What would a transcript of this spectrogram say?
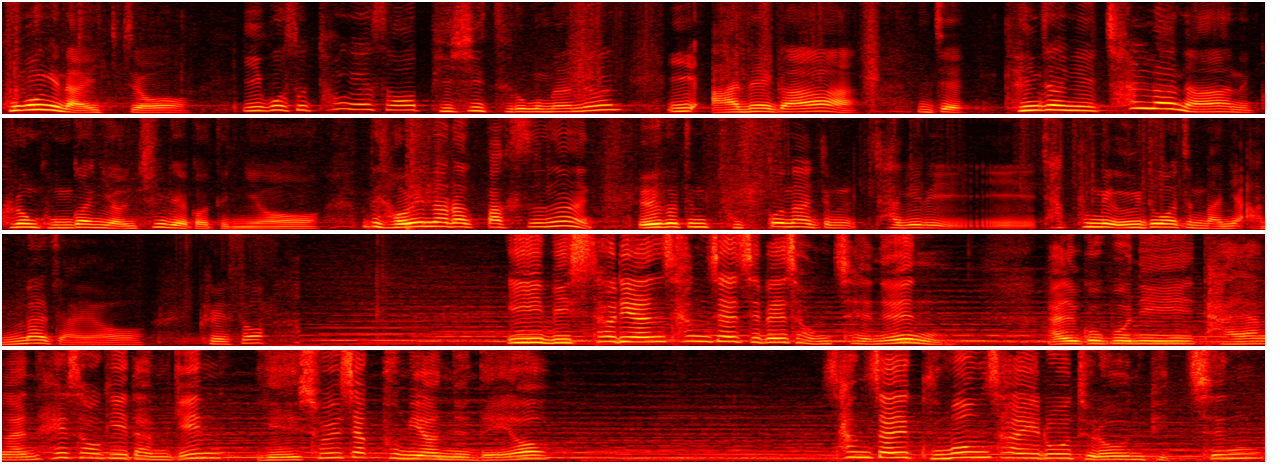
구멍이 나 있죠. 이곳을 통해서 빛이 들어오면은 이 안에가 이제 굉장히 찬란한 그런 공간이 연출되거든요. 근데 저희 나라 박스는 여기가 좀 좁거나 좀 자기 이 작품의 의도와 좀 많이 안 맞아요. 그래서 이 미스터리한 상자집의 정체는 알고 보니 다양한 해석이 담긴 예술 작품이었는데요. 상자의 구멍 사이로 들어온 빛은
